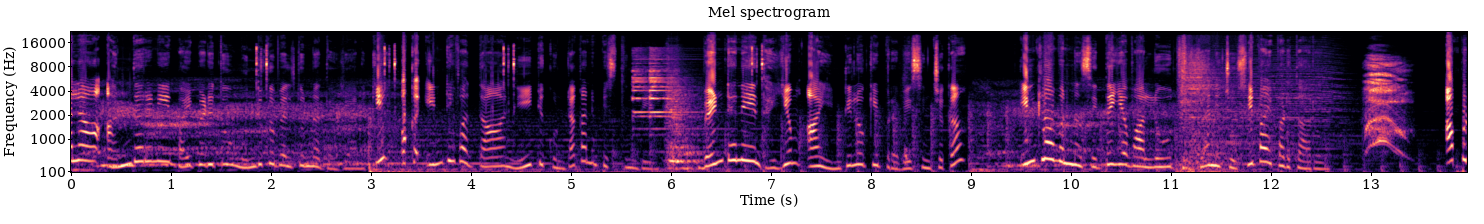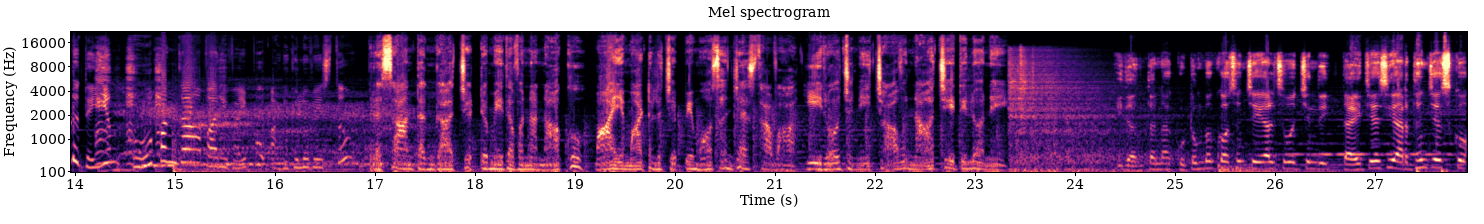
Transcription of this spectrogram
అలా అందరినీ భయపెడుతూ ముందుకు వెళ్తున్న దయ్యానికి ఒక ఇంటి వద్ద నీటి కుండ కనిపిస్తుంది. వెంటనే దయ్యం ఆ ఇంటిలోకి ప్రవేశించగా ఇంట్లో ఉన్న సిద్ధయ్య వాళ్ళు దయ్యాన్ని చూసి భయపడతారు. అప్పుడు దెయ్యం కోపంగా వారి వైపు అడుగులు వేస్తూ ప్రశాంతంగా చెట్టు మీద ఉన్న నాకు మాయ మాటలు చెప్పి మోసం చేస్తావా? ఈ రోజు నీ చావు నా చేతిలోనే. ఇదంతా నా కుటుంబం కోసం చేయాల్సి వచ్చింది. దయచేసి అర్థం చేసుకో.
